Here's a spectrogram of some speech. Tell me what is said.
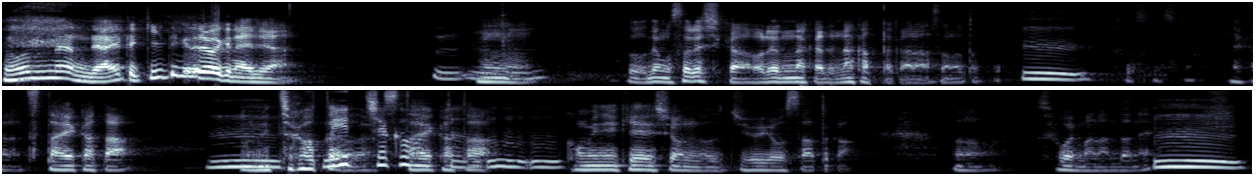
そんなんで相手聞いてくれるわけないじゃん。うんううんそう、でもそれしか俺の中でなかったから、その時は。うん。うん。そうそうそう。だから伝え方、うんめっちゃ変わったよめっちゃ変わった。伝え方うんうん。コミュニケーションの重要さとか、うん、すごい学んだね。うん。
